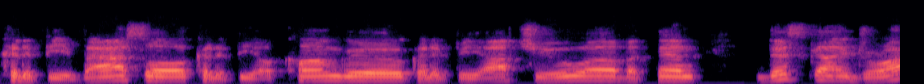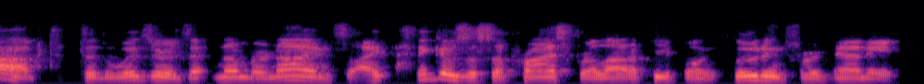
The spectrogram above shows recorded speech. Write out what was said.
could it be Vassell? Could it be Okongwu? Could it be Achiuwa? But then this guy dropped to the Wizards at number nine. So I think it was a surprise for a lot of people, including for Danny.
